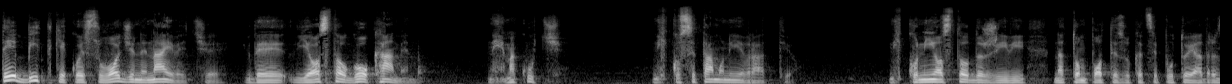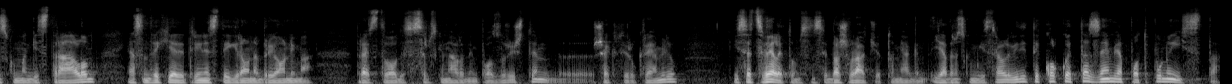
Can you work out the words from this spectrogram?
Te bitke koje su vođene najveće, gde je ostao go kamen, nema kuće. Niko se tamo nije vratio. Niko nije ostao da živi na tom potezu kad se putuje Jadranskom magistralom. Ja sam 2013. igrao na Brionima predstavu ovde sa Srpskim narodnim pozorištem, Šekspir u Kremlju. I sa Cveletom sam se baš vraćao tom Jadranskom magistralu. Vidite koliko je ta zemlja potpuno ista.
